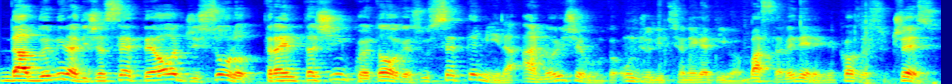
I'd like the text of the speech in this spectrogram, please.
dal 2017 a oggi solo 35 toghe su 7000 hanno ricevuto un giudizio negativo. Basta vedere che cosa è successo.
